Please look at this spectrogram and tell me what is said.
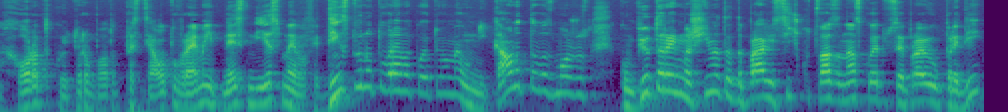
на хората, които работят през цялото време и днес ние сме в единственото време, което имаме уникалната възможност компютъра и машината да прави всичко това за нас, което се е правило преди,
